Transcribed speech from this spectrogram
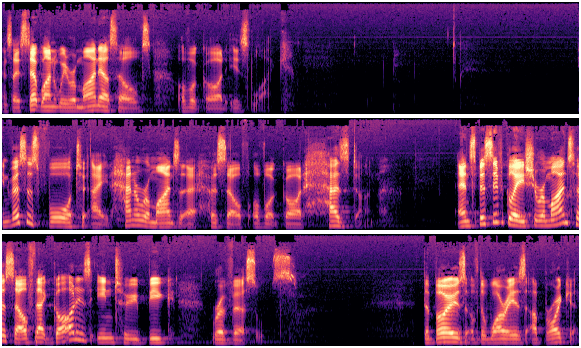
And so, step one, we remind ourselves of what God is like. In verses 4 to 8, Hannah reminds herself of what God has done. And specifically, she reminds herself that God is into big reversals. The bows of the warriors are broken,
